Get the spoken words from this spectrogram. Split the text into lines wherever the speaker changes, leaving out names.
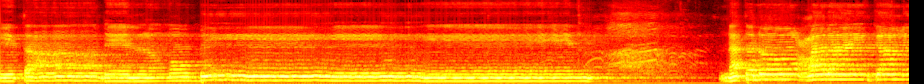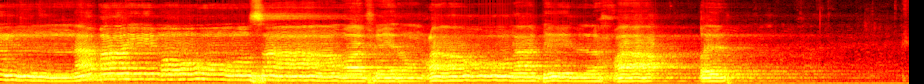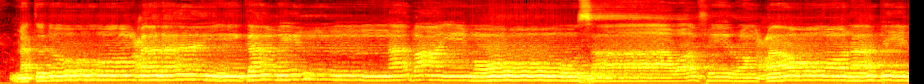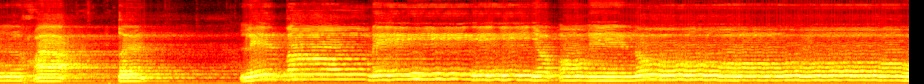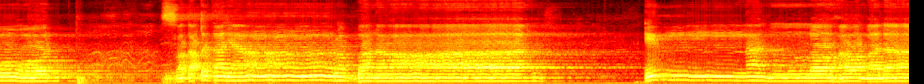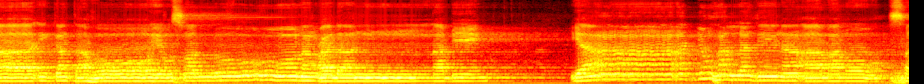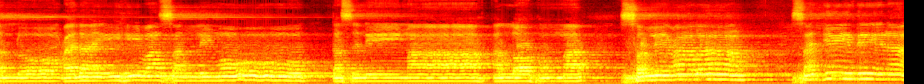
الكتاب المبين نتلو عليك من نبع موسى وفرعون بالحق نتلو عليك من نبع موسى وفرعون بالحق لقوم يؤمنون صدقت يا ربنا إن الله وملائكته يصلون على النبي يا أيها الذين آمنوا صلوا عليه وسلموا تسليما اللهم صل على سيدنا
